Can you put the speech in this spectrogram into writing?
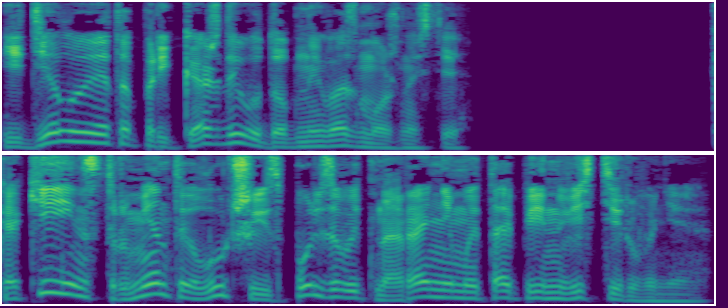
и делаю это при каждой удобной возможности. Какие инструменты лучше использовать на раннем этапе инвестирования?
